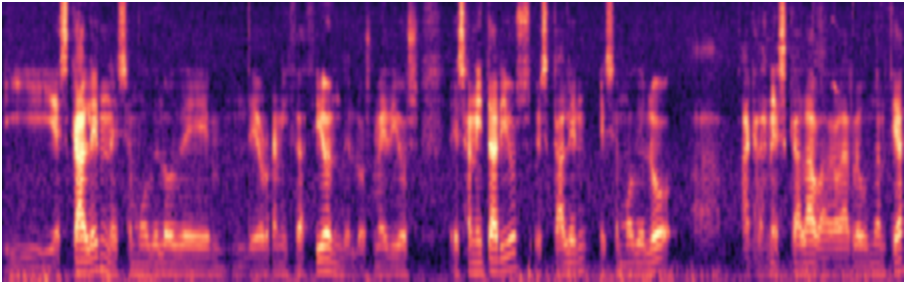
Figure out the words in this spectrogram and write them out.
y escalen ese modelo de, de organización de los medios eh, sanitarios, escalen ese modelo a a gran escala, valga la redundancia,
